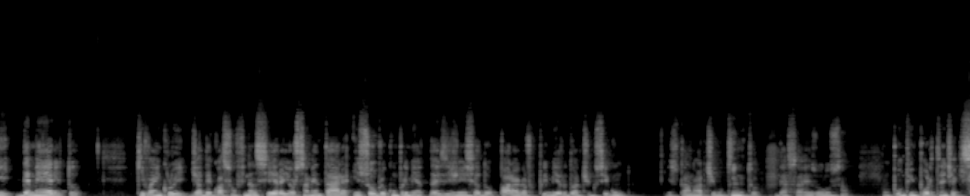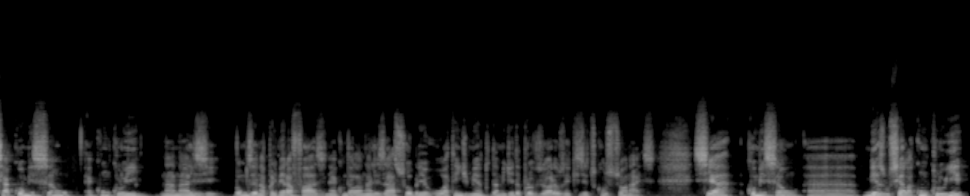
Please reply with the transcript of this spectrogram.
e demérito, que vai incluir de adequação financeira e orçamentária e sobre o cumprimento da exigência do parágrafo 1 do artigo 2. Isso está no artigo 5 dessa resolução. Um ponto importante é que se a comissão é concluir na análise, vamos dizer, na primeira fase, né, quando ela analisar sobre o atendimento da medida provisória aos requisitos constitucionais, se a comissão, uh, mesmo se ela concluir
